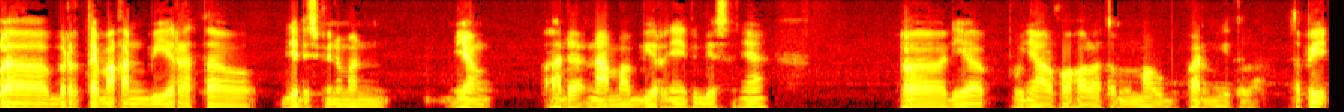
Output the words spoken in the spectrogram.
uh, bertemakan bir atau jenis minuman yang ada nama birnya itu biasanya uh, dia punya alkohol atau memabukkan gitu loh. Tapi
